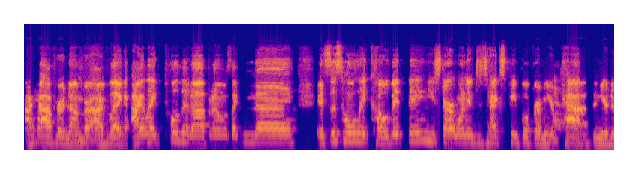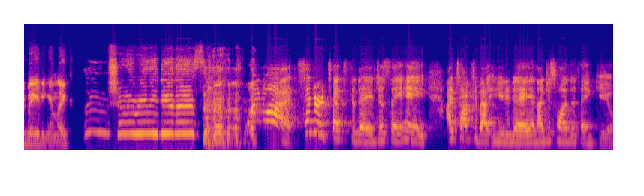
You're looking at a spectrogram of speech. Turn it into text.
I have her number. I've like I like pulled it up and I was like, no. It's this whole like COVID thing. You start wanting to text people from your past and you're debating and like, mm, should I really do this? Why not? Send her a text today and just say, hey, I talked about you today and I just wanted to thank you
